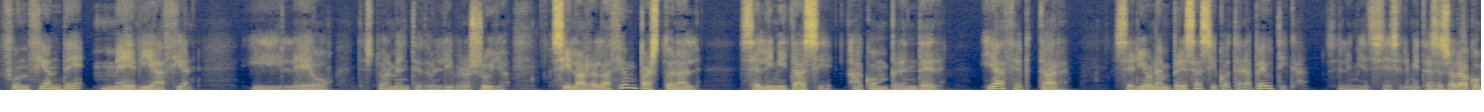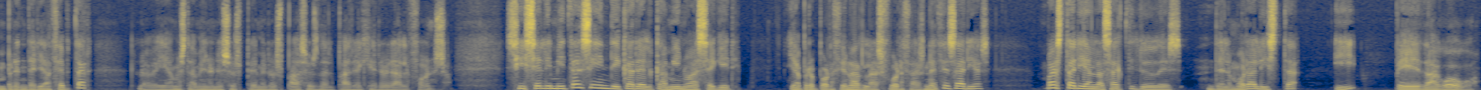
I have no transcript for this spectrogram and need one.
función de mediación. Y leo textualmente de un libro suyo. Si la relación pastoral se limitase a comprender y aceptar, sería una empresa psicoterapéutica. Si se limitase solo a comprender y aceptar, lo veíamos también en esos primeros pasos del padre Gerber Alfonso. Si se limitase a indicar el camino a seguir y a proporcionar las fuerzas necesarias, bastarían las actitudes del moralista y pedagogo.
